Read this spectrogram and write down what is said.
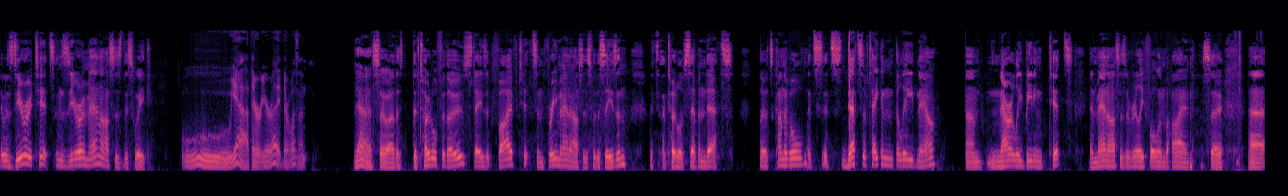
there was zero tits and zero man asses this week. Ooh, yeah, there you're right. There wasn't. Yeah, so uh, the the total for those stays at five tits and three man asses for the season, with a total of seven deaths. So it's kind of all it's it's deaths have taken the lead now, um, narrowly beating tits, and man asses have really fallen behind. So, uh,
